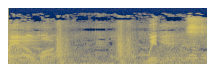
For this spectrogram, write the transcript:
Player one wins.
